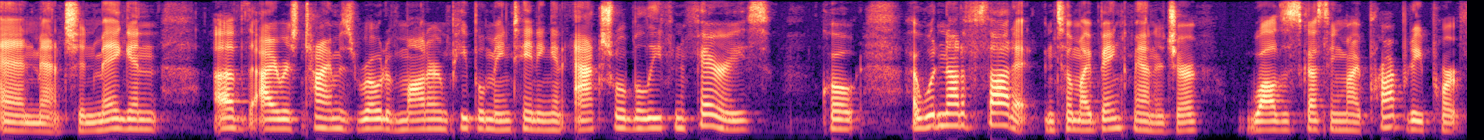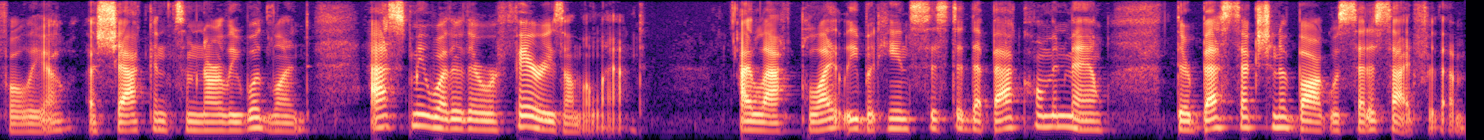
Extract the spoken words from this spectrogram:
And Mädchen Megan of the Irish Times wrote of modern people maintaining an actual belief in fairies. Quote, I would not have thought it until my bank manager, while discussing my property portfolio, a shack and some gnarly woodland, asked me whether there were fairies on the land. I laughed politely, but he insisted that back home in Mayo, their best section of bog was set aside for them.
